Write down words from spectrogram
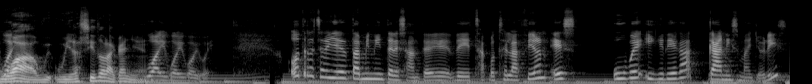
Guay. Guau, hu- hubiera sido la caña. ¿eh? Guay, guay, guay, guay. Otra estrella también interesante de, de esta constelación es VY Canis Majoris.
